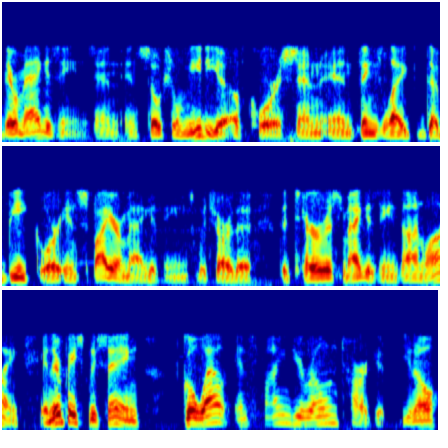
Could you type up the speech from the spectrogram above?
their magazines and, and social media, of course, and, and things like Dabiq or Inspire magazines, which are the, the terrorist magazines online. And they're basically saying, go out and find your own target. You know,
